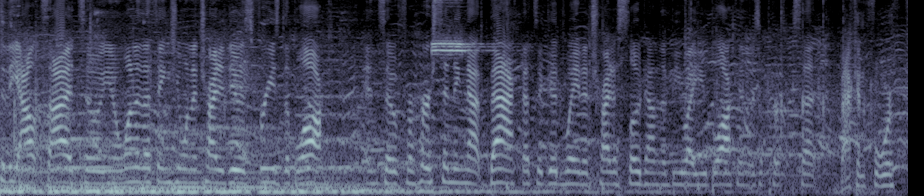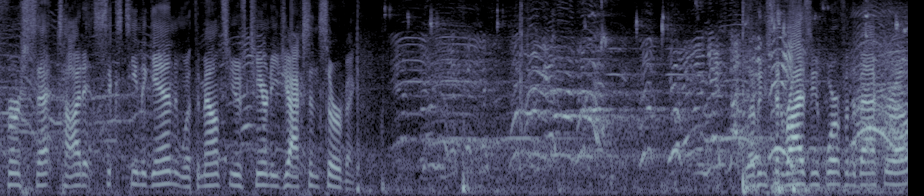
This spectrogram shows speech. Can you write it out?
to the outside, so you know one of the things you want to try to do is freeze the block. And so for her sending that back, that's a good way to try to slow down the BYU block, and it was a perfect set. Back and forth, first set tied at 16 again, with the Mountaineers Tierney Jackson serving. Livingston rising for it from the back row,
